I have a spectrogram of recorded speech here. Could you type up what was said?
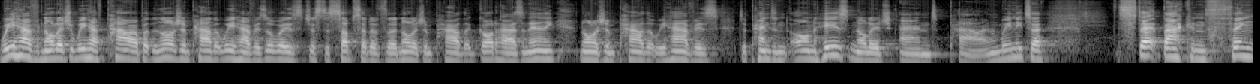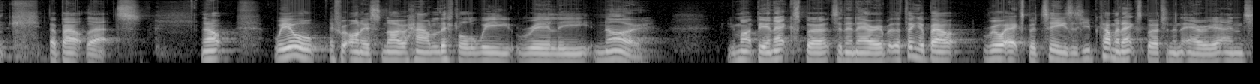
we have knowledge and we have power, but the knowledge and power that we have is always just a subset of the knowledge and power that God has. And any knowledge and power that we have is dependent on his knowledge and power. And we need to step back and think about that. Now, we all, if we're honest, know how little we really know. You might be an expert in an area, but the thing about real expertise is you become an expert in an area and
